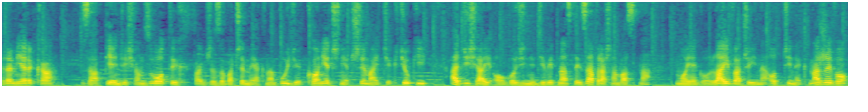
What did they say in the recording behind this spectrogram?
Premierka za 50 zł, także zobaczymy jak nam pójdzie. Koniecznie trzymajcie kciuki, a dzisiaj o godzinie 19 zapraszam Was na mojego live'a, czyli na odcinek na żywo.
